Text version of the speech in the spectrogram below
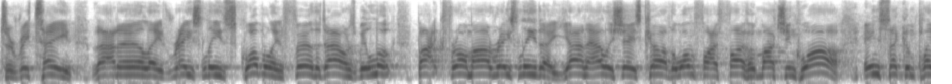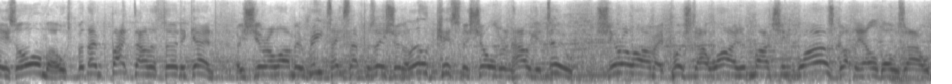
to retain that early race lead, squabbling further down as we look back from our race leader, Yann Ehrlacher's car, the 155 of Ma Qinghua in second place almost, but then back down to third again as Girolami retakes that position. A little kiss the shoulder and how you do. Girolami pushed out wide and Ma Qinghua got the elbows out,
